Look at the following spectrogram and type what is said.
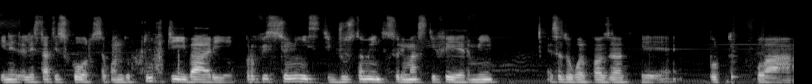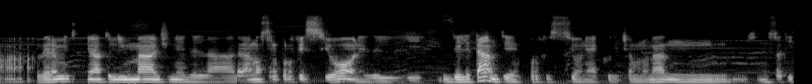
in, l'estate scorsa, quando tutti i vari professionisti giustamente sono rimasti fermi, è stato qualcosa che purtroppo ha veramente minato l'immagine della, della nostra professione, degli, delle tante professioni, ecco, diciamo, ha, siamo stati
